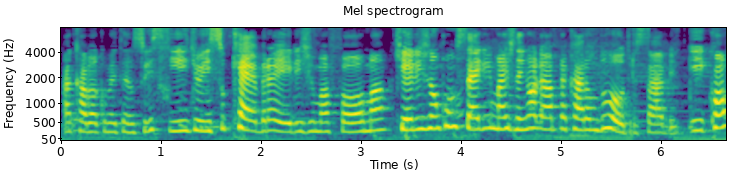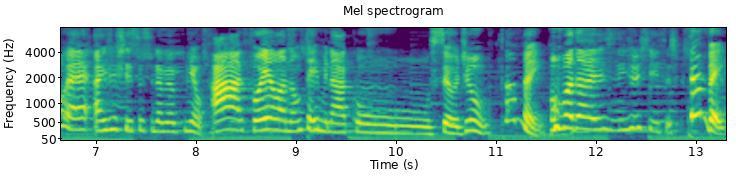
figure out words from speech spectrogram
acaba cometendo suicídio, e isso quebra eles de uma forma que eles não conseguem mais nem olhar pra cara um do outro, sabe? E qual é a injustiça, assim, na minha opinião? Ah, foi ela não terminar com o seu Jun? Também. Uma das injustiças. Também.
